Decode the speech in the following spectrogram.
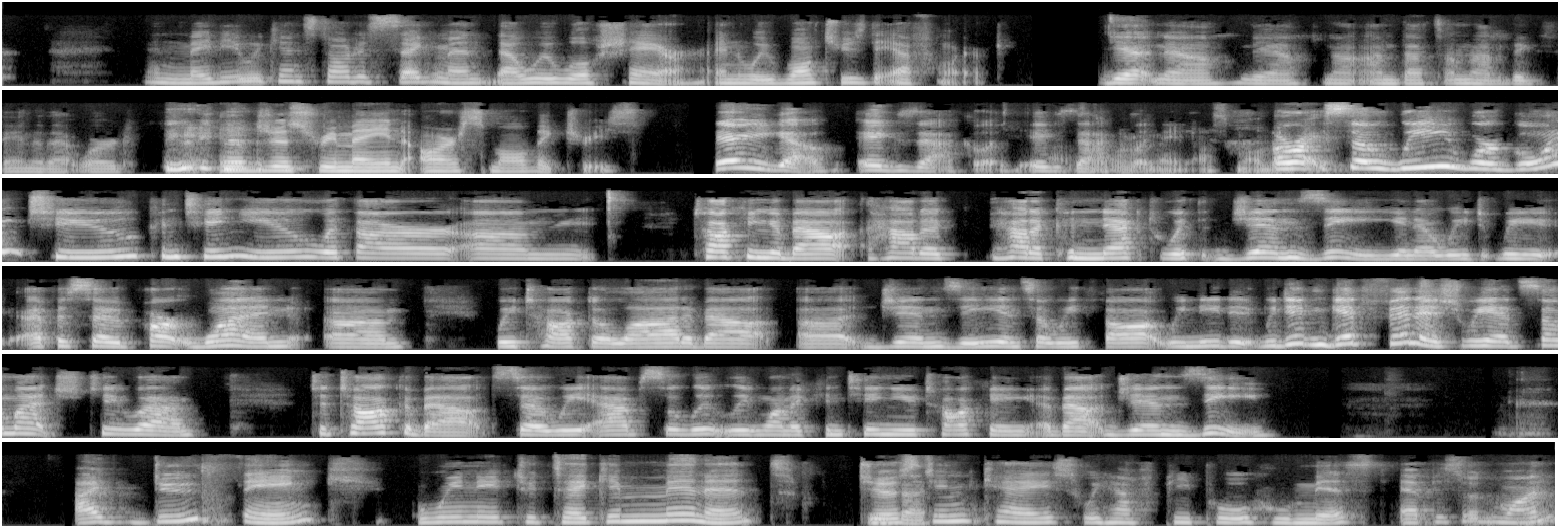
And maybe we can start a segment that we will share and we won't use the F word. Yeah, no, yeah, no, I'm that's I'm not a big fan of that word. It'll just remain our small victories. there you go. Exactly. Exactly. remain our small All right. So we were going to continue with our um talking about how to how to connect with Gen Z. You know, we we episode part one, um, we talked a lot about uh Gen Z, and so we thought we needed we didn't get finished. We had so much to um to talk about. So we absolutely want to continue talking about Gen Z. I do think we need to take a minute just Okay. in case we have people who missed episode one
